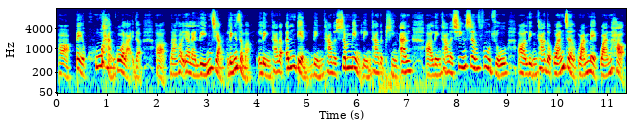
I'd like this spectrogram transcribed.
啊，被呼喊过来的啊，然后要来领奖，领什么？领他的恩典，领他的生命，领他的平安啊，领他的兴盛富足啊，领他的完整、完美、完好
